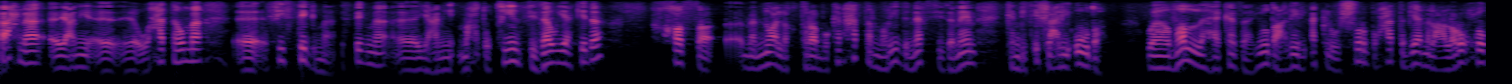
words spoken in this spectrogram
فإحنا يعني آه، وحتى هم في استجمة استجمة آه، يعني محطوطين في زاوية كده خاصة آه، ممنوع الاقتراب. وكان حتى المريض النفسي زمان كان بيتقفل عليه أوضة. ويظل هكذا يوضع عليه الأكل والشرب وحتى بيعمل على روحه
